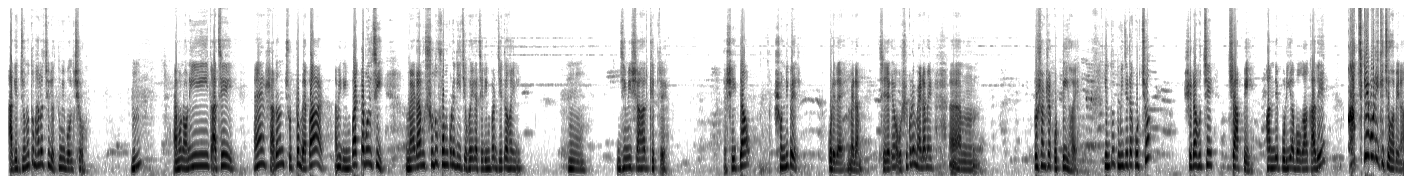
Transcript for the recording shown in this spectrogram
আগের জন্য তো ভালো ছিল, তুমি বলছো। হুম? এমন অনেক আছে হ্যাঁ সাধারণ ছোট্ট ব্যাপার। আমি রিম্পারটা বলছি। ম্যাডাম শুধু ফোন করে দিয়েছে, হয়ে গেছে। রিম্পার যেতে হয়নি। হুম, ঝিমি সাহার ক্ষেত্রে। সেইটাও সন্দীপের করে দেয় ম্যাডাম। সে জায়গায় অবশ্যই করে ম্যাডামের প্রশংসা করতেই হয়। কিন্তু তুমি যেটা করছ, সেটা হচ্ছে চাপে ফান্দে পড়িয়া বগা কাঁদে আজকে বলে কিছু হবে না।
